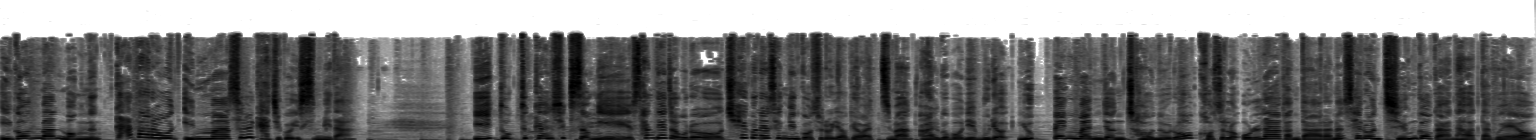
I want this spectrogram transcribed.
이것만 먹는 까다로운 입맛을 가지고 있습니다. 이 독특한 식성이 상대적으로 최근에 생긴 것으로 여겨왔지만 알고 보니 무려 600만 년 전으로 거슬러 올라간다라는 새로운 증거가 나왔다고 해요.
